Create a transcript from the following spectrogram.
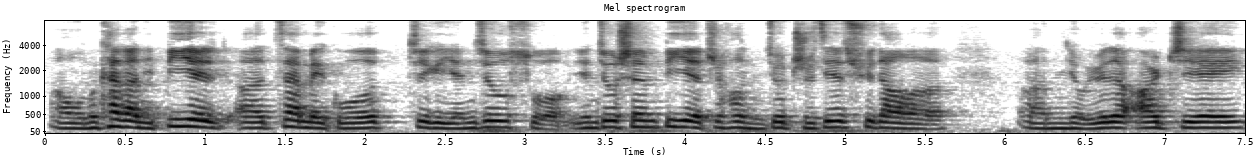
啊，我们看到你毕业呃在美国这个研究所研究生毕业之后，你就直接去到了。嗯，纽约的 RGA，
